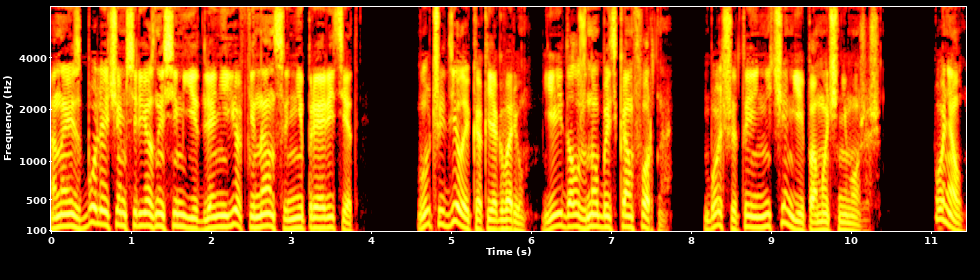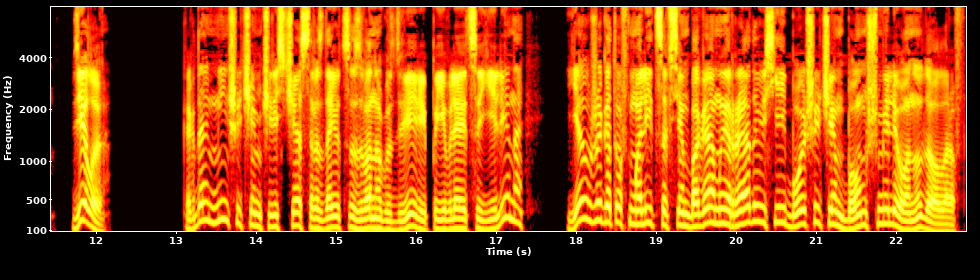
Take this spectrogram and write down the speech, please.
Она из более чем серьезной семьи, для нее финансы не приоритет. Лучше делай, как я говорю, ей должно быть комфортно. Больше ты ничем ей помочь не можешь. Понял, делаю. Когда меньше чем через час раздается звонок в дверь и появляется Елена, я уже готов молиться всем богам и радуюсь ей больше, чем бомж миллиону долларов.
